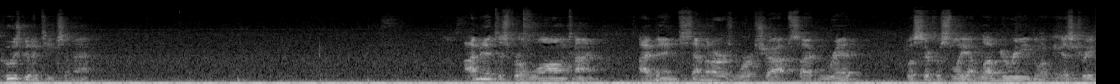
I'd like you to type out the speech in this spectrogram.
Who's going to teach them that? I've been at this for a long time. I've been in seminars, workshops, I've read vociferously, I love to read, love history.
